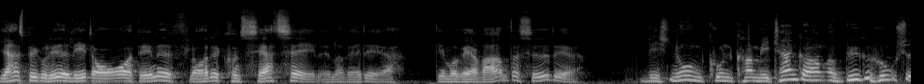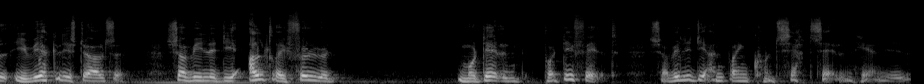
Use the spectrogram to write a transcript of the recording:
Jeg har spekuleret lidt over denne flotte koncertsal, eller hvad det er. Det må være varmt at sidde der. Hvis nogen kunne komme i tanke om at bygge huset i virkelig størrelse, så ville de aldrig følge modellen på det felt. Så ville de anbringe koncertsalen hernede.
